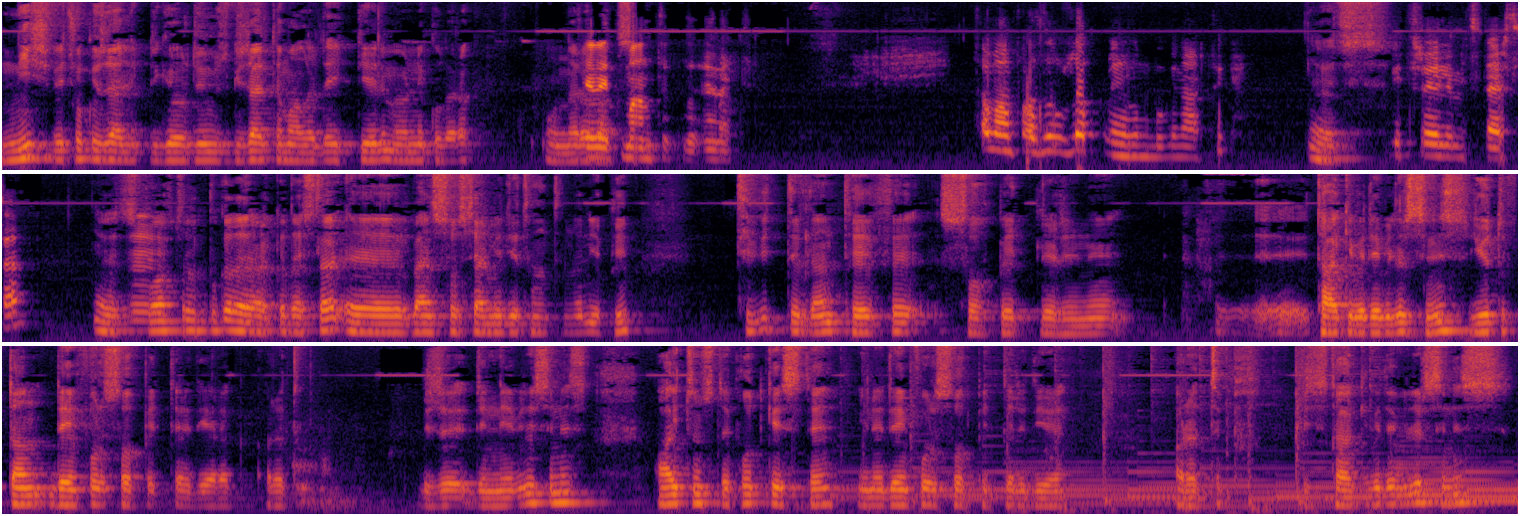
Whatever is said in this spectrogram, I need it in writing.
niş ve çok özellikli gördüğümüz güzel temaları da ekleyelim örnek olarak onlara Evet baksın. mantıklı evet. Tamam fazla uzatmayalım bugün artık. Evet. Bitirelim istersen. Evet, bu haftalık bu kadar arkadaşlar. Ee, ben sosyal medya tanıtımlarını yapayım. Twitter'dan TF sohbetlerini e, takip edebilirsiniz. YouTube'dan Denfor Sohbetleri diyerek aratıp bizi dinleyebilirsiniz. iTunes'ta, Podcast'te yine Denfor Sohbetleri diye aratıp bizi takip edebilirsiniz.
